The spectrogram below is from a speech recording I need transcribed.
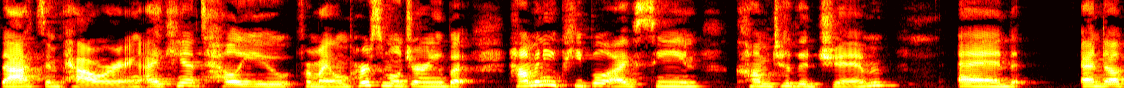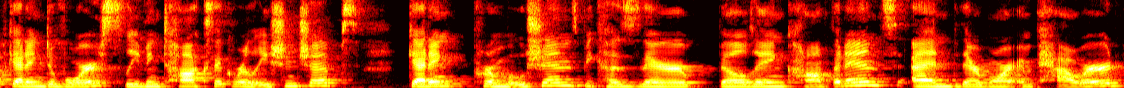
that's empowering. I can't tell you from my own personal journey, but how many people I've seen come to the gym and end up getting divorced, leaving toxic relationships, getting promotions because they're building confidence and they're more empowered.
